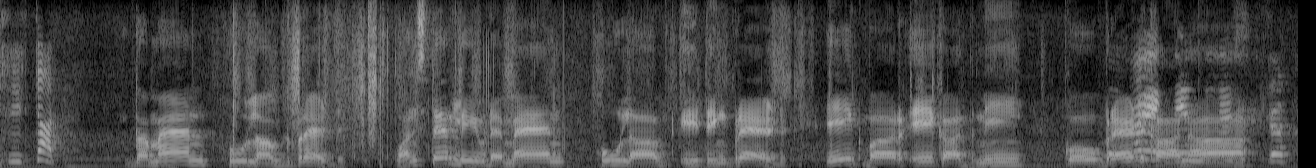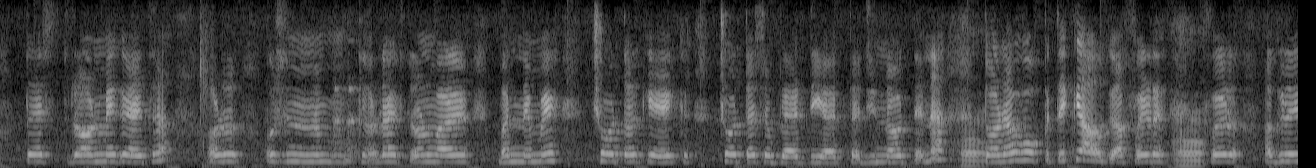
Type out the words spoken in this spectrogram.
three, start. The man who loved bread. Once there lived a man who loved eating bread. एक बार एक आदमी को ब्रेड खाना रेस्टोरेंट में गए थे और उस रेस्टोरेंट वाले बनने में छोटा केक छोटा सा ब्रेड दिया था जिन्ना होते ना हाँ। तो ना वो पता क्या हो गया फिर हाँ। फिर अगले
